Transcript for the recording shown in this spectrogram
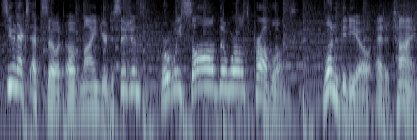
See you next episode of Mind Your Decisions, where we solve the world's problems, one video at a time.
